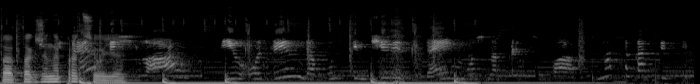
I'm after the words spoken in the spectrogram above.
Та так же не працює. І один, допустим, через день можна працювати. У нас така специфіка.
